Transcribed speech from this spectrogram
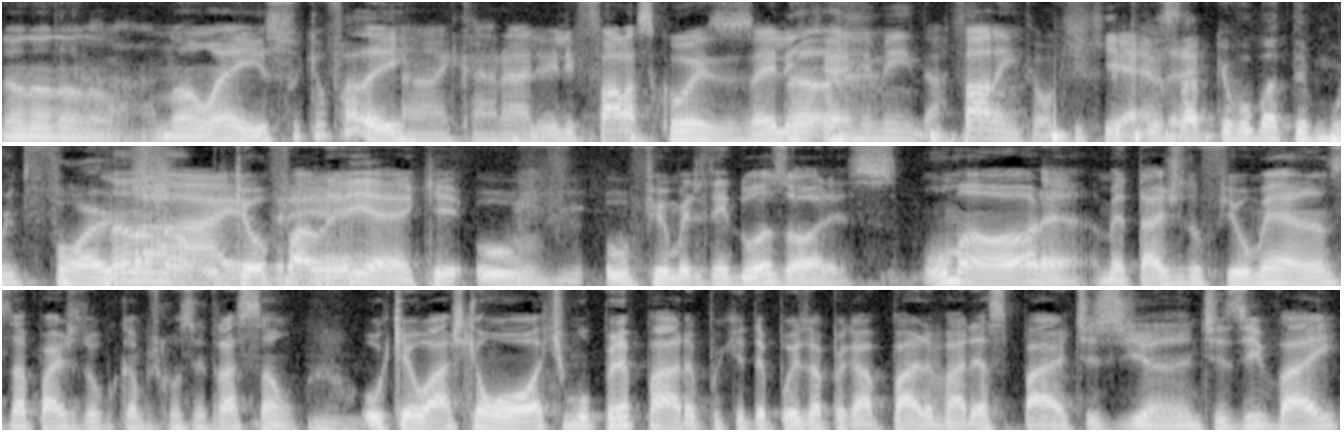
Não, não, não, não. Não é isso que eu falei. Ai, caralho. Ele fala as coisas, aí ele Não. quer remendar. Fala então, o que, que é? Porque André? sabe que eu vou bater muito forte. Não, não, não. Vai, o que eu André. falei é que o, vi- o filme ele tem duas horas. Uma hora, metade do filme é antes da parte do campo de concentração. Hum. O que eu acho que é um ótimo preparo, porque depois vai pegar par- várias partes de antes e vai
